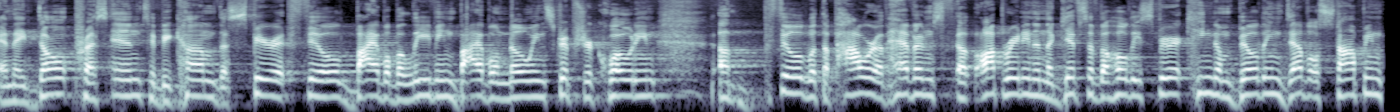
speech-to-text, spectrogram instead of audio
And they don't press in to become the spirit filled, Bible believing, Bible knowing, scripture quoting, uh, filled with the power of heavens, uh, operating in the gifts of the Holy Spirit, kingdom building, devil stomping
